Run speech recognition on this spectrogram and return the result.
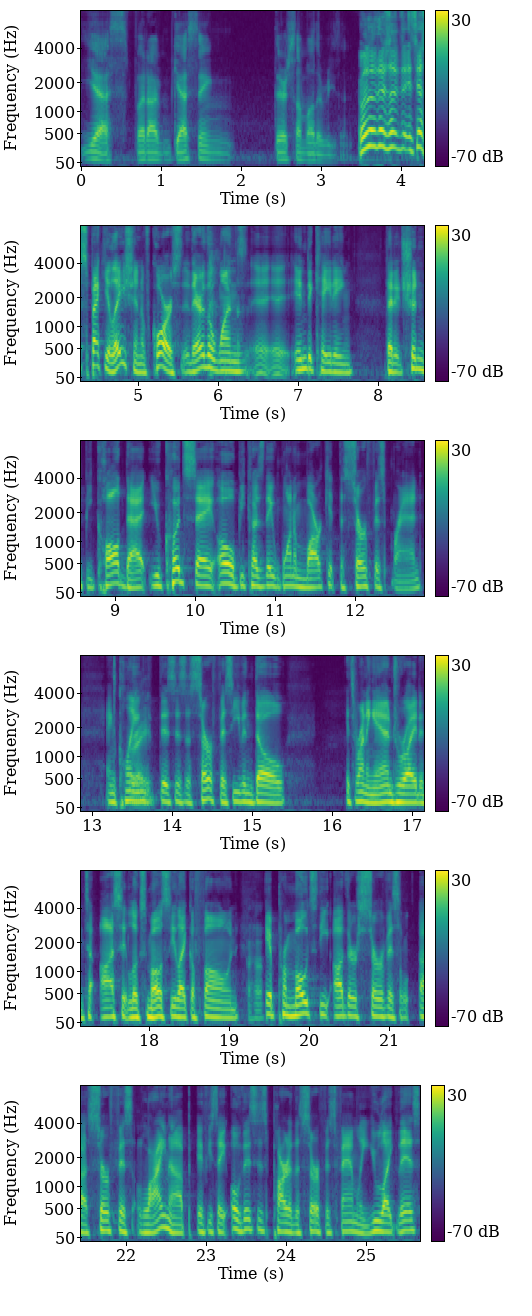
Yes, but I'm guessing there's some other reason. Well, there's a, it's just speculation, of course. They're the ones uh, indicating that it shouldn't be called that. You could say, oh, because they want to market the Surface brand and claim Right. that this is a Surface, even though it's running Android, and to us it looks mostly like a phone. It promotes the other service uh, Surface lineup. If you say, oh, this is part of the Surface family, you like this,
